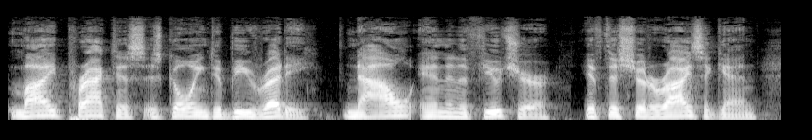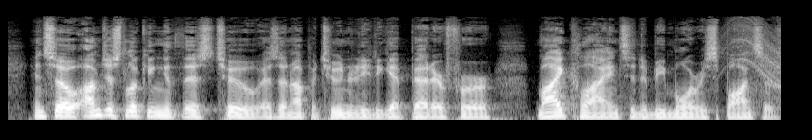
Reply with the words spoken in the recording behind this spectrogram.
my practice is going to be ready now and in the future if this should arise again. And so I'm just looking at this too as an opportunity to get better for my clients and to be more responsive.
